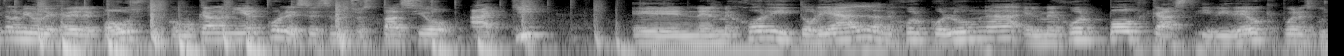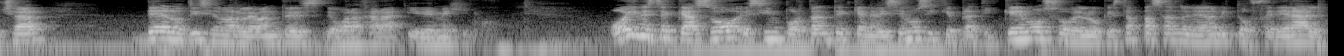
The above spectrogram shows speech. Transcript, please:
tal amigos de GDL Post? Como cada miércoles, este es nuestro espacio aquí, en el mejor editorial, la mejor columna, el mejor podcast y video que pueden escuchar de las noticias más relevantes de Guadalajara y de México. Hoy en este caso es importante que analicemos y que platiquemos sobre lo que está pasando en el ámbito federal,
